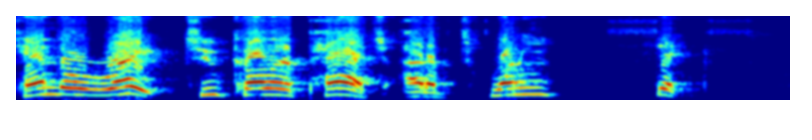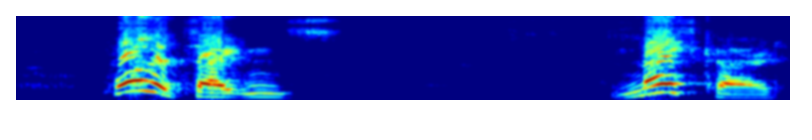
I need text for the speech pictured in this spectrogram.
Kendall Wright, two-color patch out of 26. For the Titans. Nice card.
